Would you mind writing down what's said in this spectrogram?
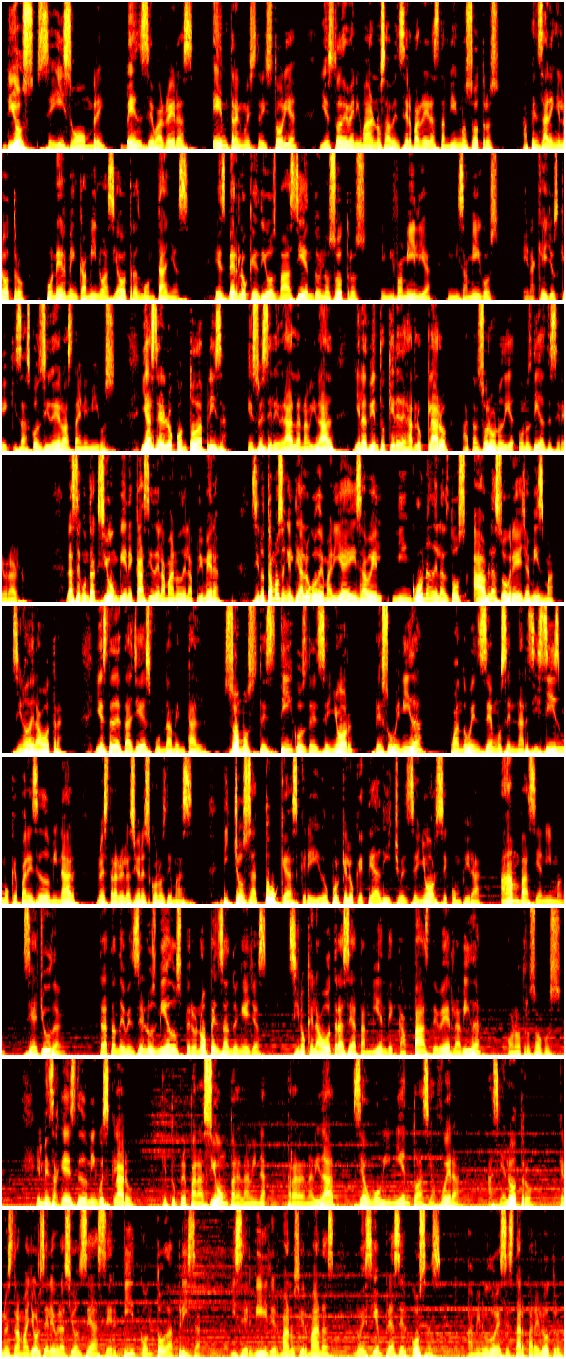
Dios se hizo hombre, vence barreras, entra en nuestra historia y esto debe animarnos a vencer barreras también nosotros, a pensar en el otro, ponerme en camino hacia otras montañas. Es ver lo que Dios va haciendo en nosotros, en mi familia, en mis amigos, en aquellos que quizás considero hasta enemigos, y hacerlo con toda prisa. Eso es celebrar la Navidad y el Adviento quiere dejarlo claro a tan solo unos días de celebrarlo. La segunda acción viene casi de la mano de la primera. Si notamos en el diálogo de María e Isabel, ninguna de las dos habla sobre ella misma, sino de la otra. Y este detalle es fundamental. Somos testigos del Señor, de su venida, cuando vencemos el narcisismo que parece dominar nuestras relaciones con los demás. Dichosa tú que has creído, porque lo que te ha dicho el Señor se cumplirá. Ambas se animan, se ayudan, tratan de vencer los miedos, pero no pensando en ellas, sino que la otra sea también de capaz de ver la vida con otros ojos. El mensaje de este domingo es claro, que tu preparación para la, para la Navidad sea un movimiento hacia afuera, hacia el otro, que nuestra mayor celebración sea servir con toda prisa. Y servir, hermanos y hermanas, no es siempre hacer cosas, a menudo es estar para el otro.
